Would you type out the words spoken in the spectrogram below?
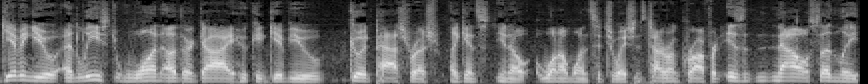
giving you at least one other guy who could give you good pass rush against you know one-on-one situations. Tyrone Crawford is now suddenly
